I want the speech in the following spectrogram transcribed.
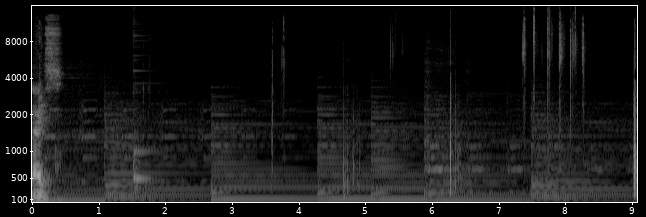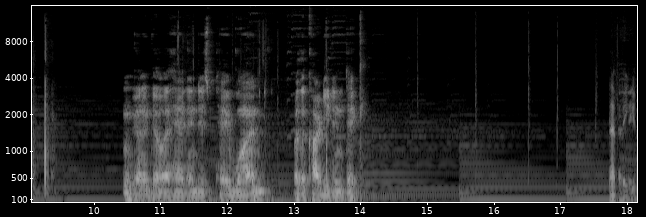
Nice. I'm gonna go ahead and just pay one for the card you didn't take. That figured.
